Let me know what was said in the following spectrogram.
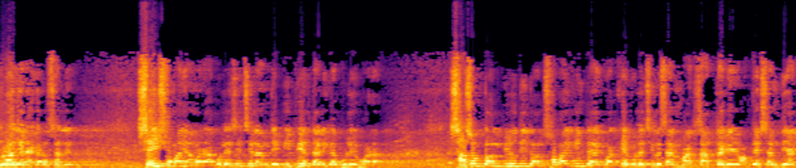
দু হাজার এগারো সালে, সেই সময় আমরা বলে এসেছিলাম যে বিপিএল তালিকা ভুলে ভরা। শাসক দল, বিরোধী দল সবাই কিন্তু এক বাক্যে বলেছিল সাতটাকে অবজেকশন দেওয়ার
